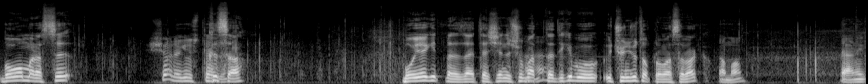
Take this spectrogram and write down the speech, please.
boğum arası şöyle gösterelim. kısa. Boya gitmedi zaten. Şimdi Şubat'taki bu üçüncü toplaması bak. Tamam. Yani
